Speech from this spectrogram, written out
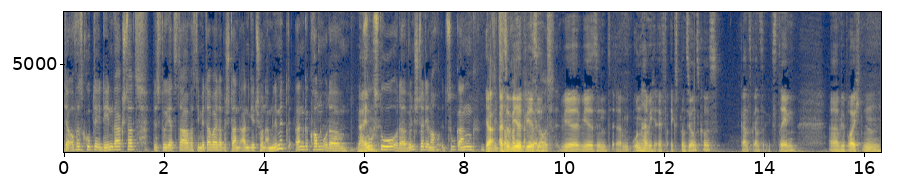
der Office Group der Ideenwerkstatt, bist du jetzt da, was die Mitarbeiterbestand angeht, schon am Limit angekommen oder Nein. suchst du oder wünschst du dir noch Zugang? Ja, also wir, wir, sind, wir, wir sind ähm, unheimlich auf Expansionskurs, ganz, ganz extrem. Äh, wir bräuchten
